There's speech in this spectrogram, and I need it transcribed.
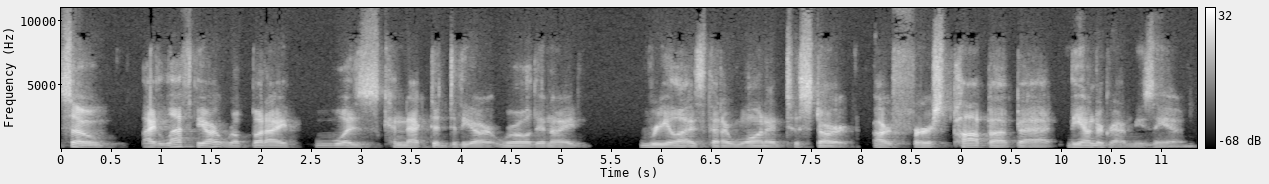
So I left the art world, but I was connected to the art world and I realized that I wanted to start our first pop up at the Underground Museum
